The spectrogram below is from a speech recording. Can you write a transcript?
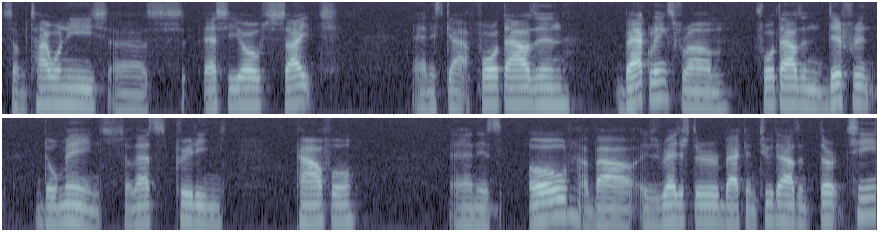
some Taiwanese uh, SEO site. And it's got 4,000 backlinks from 4,000 different domains. So that's pretty powerful. And it's old about is registered back in 2013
